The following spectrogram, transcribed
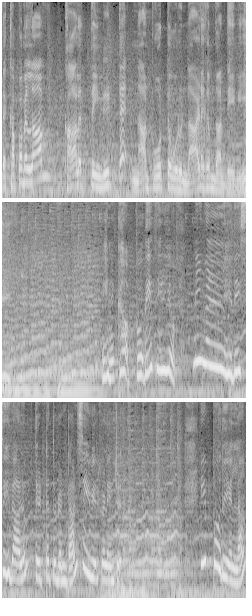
இந்த கப்பமெல்லாம் காலத்தை நீட்ட நான் போட்ட ஒரு நாடகம்தான் தேவி. எனக்கு அப்போதே தெரியும். நீங்கள் எதை செய்தாலும் திட்டத்துடன் தான் செய்வீர்கள் என்று. இப்போது எல்லாம்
